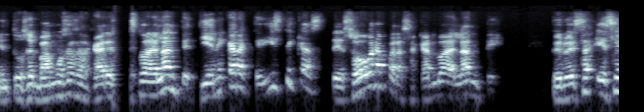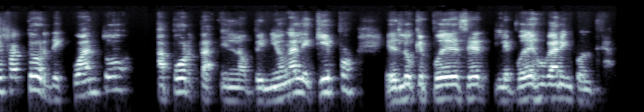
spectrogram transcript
entonces vamos a sacar esto adelante. Tiene características de sobra para sacarlo adelante pero esa, ese factor de cuánto aporta en la opinión al equipo es lo que puede ser, le puede jugar en contra.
